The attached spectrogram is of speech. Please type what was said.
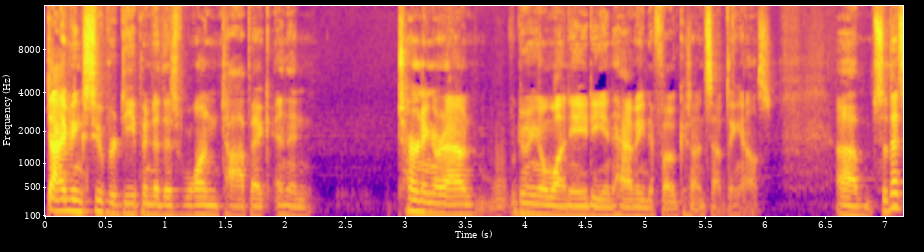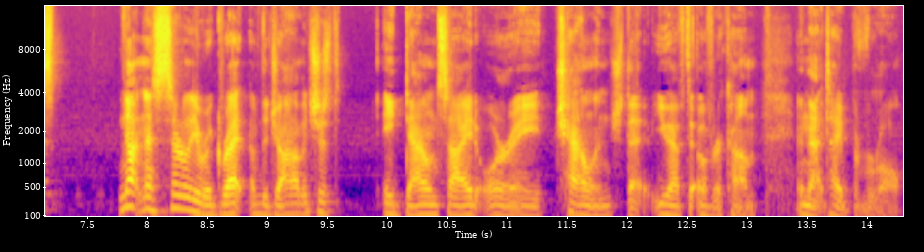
diving super deep into this one topic and then turning around, doing a 180, and having to focus on something else. Um, so that's not necessarily a regret of the job. It's just a downside or a challenge that you have to overcome in that type of role.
